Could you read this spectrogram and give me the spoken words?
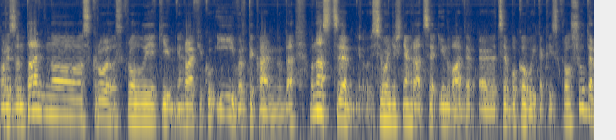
горизонтально скро- скролили які графіку, і вертикально. Да? У нас це сьогоднішня гра це е, це боковий такий скрол-шутер.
